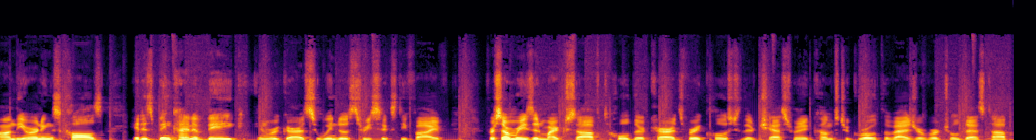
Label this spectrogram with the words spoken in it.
on the earnings calls, it has been kind of vague in regards to Windows 365. For some reason, Microsoft hold their cards very close to their chest when it comes to growth of Azure Virtual Desktop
